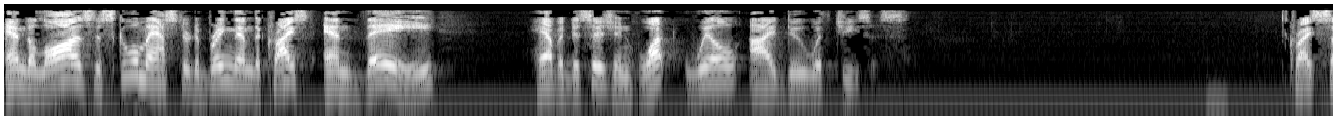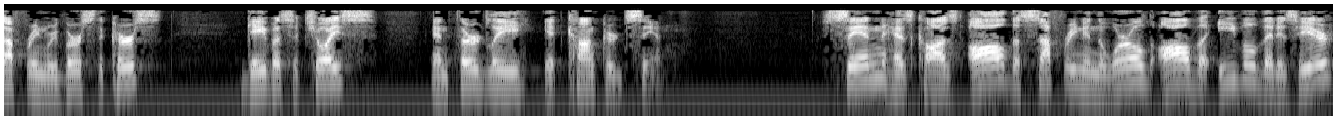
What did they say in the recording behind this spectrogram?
and the law is the schoolmaster to bring them to Christ, and they have a decision what will I do with Jesus? Christ's suffering reversed the curse, gave us a choice, and thirdly, it conquered sin. Sin has caused all the suffering in the world, all the evil that is here.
